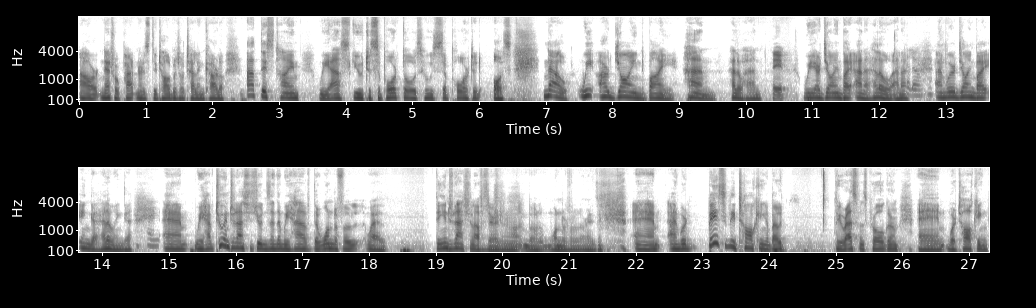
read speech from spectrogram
our network partners, the Talbot Hotel in Carlow. At this time, we ask you to support those who supported us. Now we are joined by Han. Hello, Han. Hey. We are joined by Anna. Hello, Anna. Hello. And we're joined by Inga. Hello, Inga. Hi. Um, we have two international students, and then we have the wonderful, well, the international officer. I don't know about wonderful or anything. Um, and we're basically talking about the Erasmus program. Um, we're talking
